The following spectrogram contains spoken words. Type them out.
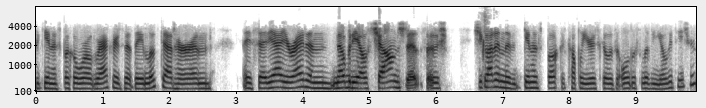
the Guinness Book of World Records that they looked at her and they said, "Yeah, you're right," and nobody else challenged it. So she, she got in the Guinness Book a couple years ago as the oldest living yoga teacher.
